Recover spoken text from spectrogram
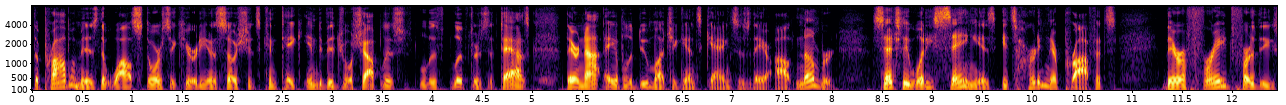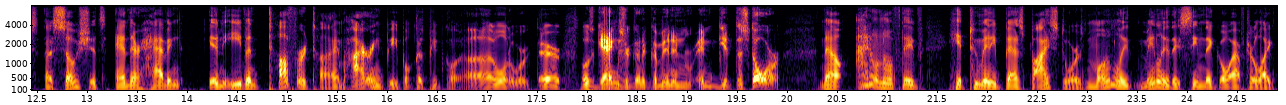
The problem is that while store security and associates can take individual shoplifters to task, they're not able to do much against gangs as they are outnumbered. Essentially, what he's saying is it's hurting their profits. They're afraid for these associates, and they're having an even tougher time hiring people because people go, oh, I don't want to work there. Those gangs are going to come in and, and get the store. Now, I don't know if they've hit too many Best Buy stores. Mainly, mainly they seem they go after like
